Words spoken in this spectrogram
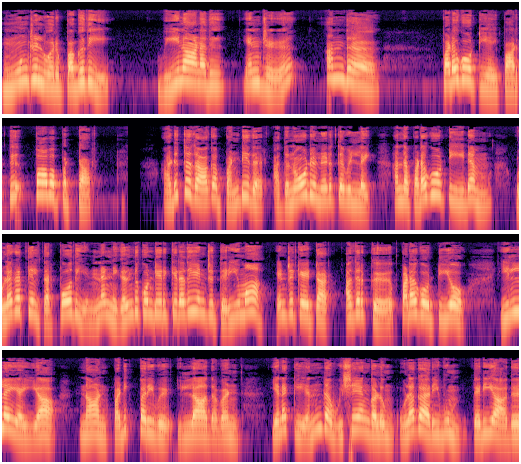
மூன்றில் ஒரு பகுதி வீணானது என்று அந்த படகோட்டியை பார்த்து பாவப்பட்டார். அடுத்ததாக பண்டிதர் அதனோடு நிறுத்தவில்லை. அந்த படகோட்டியிடம் உலகத்தில் தற்போது என்ன நிகழ்ந்து கொண்டிருக்கிறது என்று தெரியுமா? என்று கேட்டார். அதற்கு படகோட்டியோ இல்லை ஐயா நான் படிப்பறிவு இல்லாதவன். எனக்கு எந்த விஷயங்களும் உலக அறிவும் தெரியாது.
